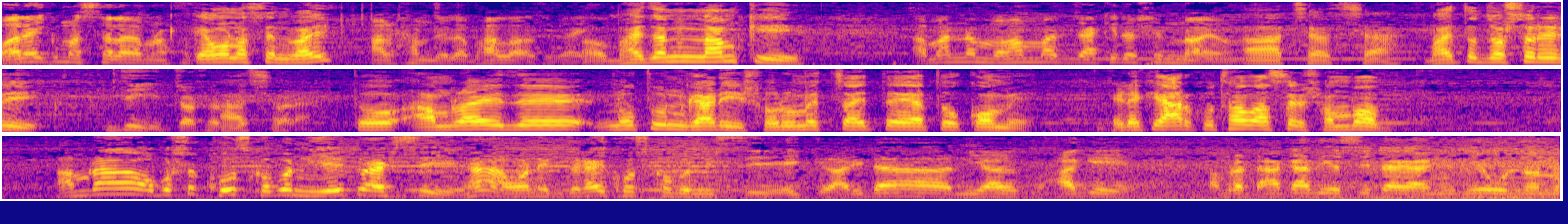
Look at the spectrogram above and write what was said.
ওয়ালাইকুম আসসালাম কেমন আছেন ভাই? আলহামদুলিল্লাহ ভালো আছি ভাই। ভাইজানের নাম কি? আমার নাম মোহাম্মদ জাকির হোসেন নয়ন। আচ্ছা আচ্ছা। ভাই তো যশোরেরই। জি যশোর আচ্ছা। তো আমরা এই যে নতুন গাড়ি শোরুমের চাইতে এত কমে এটা কি আর কোথাও আছে সম্ভব? আমরা অবশ্য খোঁজ খবর নিয়েই তো আসছি। হ্যাঁ অনেক জায়গায় খোঁজ খবর নিচ্ছি। এই গাড়িটা নেওয়ার আগে আমরা ঢাকা দিয়ে সেটা গিয়ে অন্যান্য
